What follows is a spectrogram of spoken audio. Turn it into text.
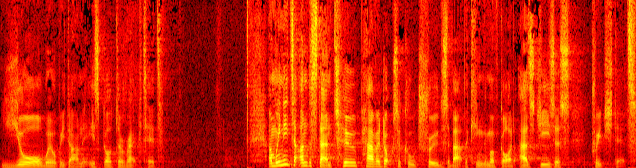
your will be done. It is God directed. And we need to understand two paradoxical truths about the kingdom of God as Jesus preached it.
